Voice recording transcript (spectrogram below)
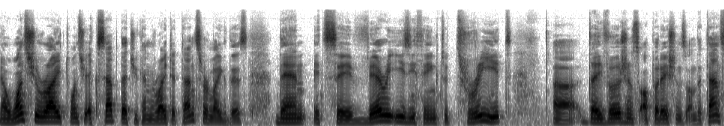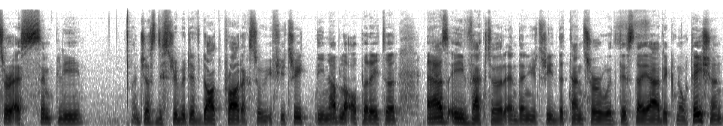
Now, once you write, once you accept that you can write a tensor like this, then it's a very easy thing to treat uh, divergence operations on the tensor as simply just distributive dot products. So if you treat the nabla operator as a vector and then you treat the tensor with this dyadic notation,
